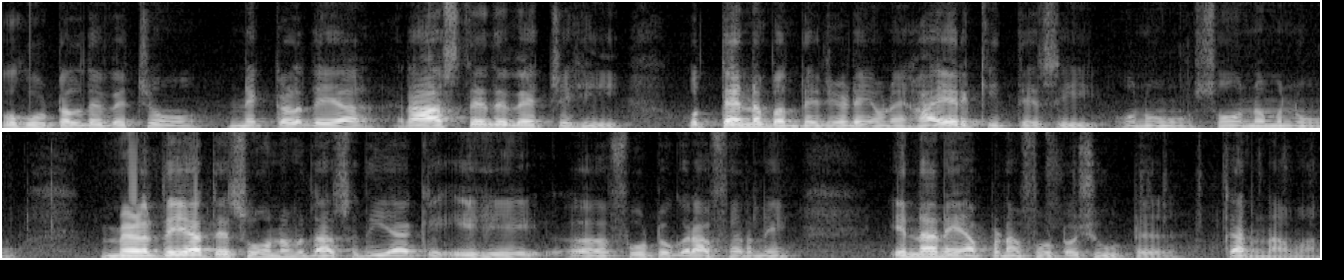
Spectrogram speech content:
ਉਹ ਹੋਟਲ ਦੇ ਵਿੱਚੋਂ ਨਿਕਲਦੇ ਆ, ਰਾਸਤੇ ਦੇ ਵਿੱਚ ਹੀ ਉਹ ਤਿੰਨ ਬੰਦੇ ਜਿਹੜੇ ਉਹਨੇ ਹਾਇਰ ਕੀਤੇ ਸੀ, ਉਹਨੂੰ ਸੋਨਮ ਨੂੰ ਮਿਲਦੇ ਆ ਤੇ ਸੋਨਮ ਦੱਸਦੀ ਆ ਕਿ ਇਹ ਫੋਟੋਗ੍ਰਾਫਰ ਨੇ ਇਹਨਾਂ ਨੇ ਆਪਣਾ ਫੋਟੋ ਸ਼ੂਟ ਕਰਨਾ ਵਾ।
